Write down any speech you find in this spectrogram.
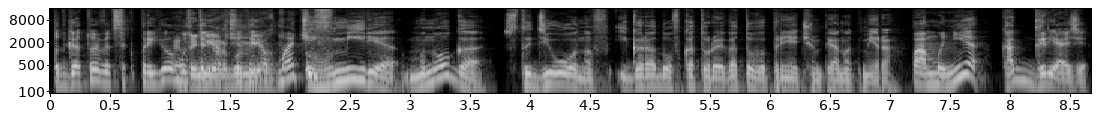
подготовиться к приему трех-четырех матчей. В мире много стадионов и городов, которые готовы принять чемпионат мира? По мне, как грязи.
